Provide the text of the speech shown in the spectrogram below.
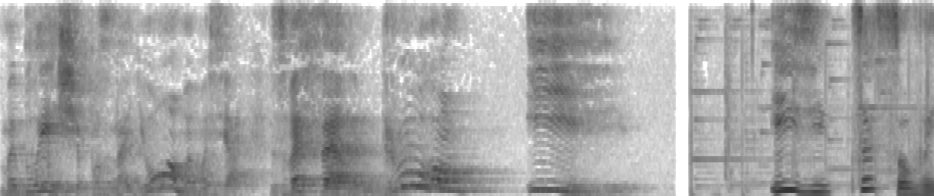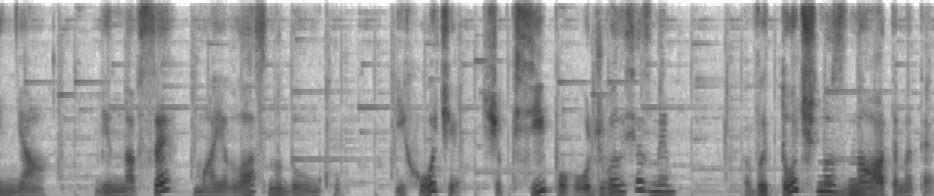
ми ближче познайомимося з веселим другом Ізі. Ізі це совеня. Він на все має власну думку і хоче, щоб всі погоджувалися з ним. Ви точно знатимете,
